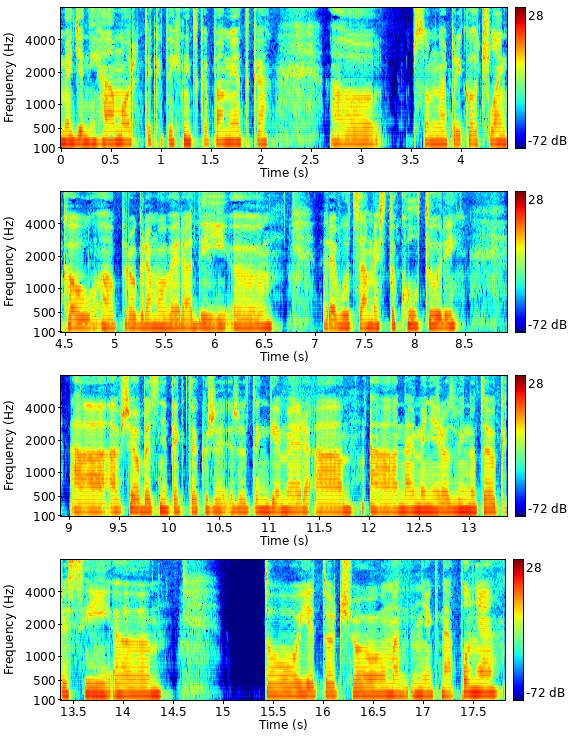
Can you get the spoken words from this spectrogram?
Medený hámor, taká technická pamiatka. Som napríklad členkou programovej rady e, Revúca mesto kultúry. A, a všeobecne takto, akože, že ten gemer a, a najmenej rozvinuté okresy, uh, to je to, čo ma nejak naplňa.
